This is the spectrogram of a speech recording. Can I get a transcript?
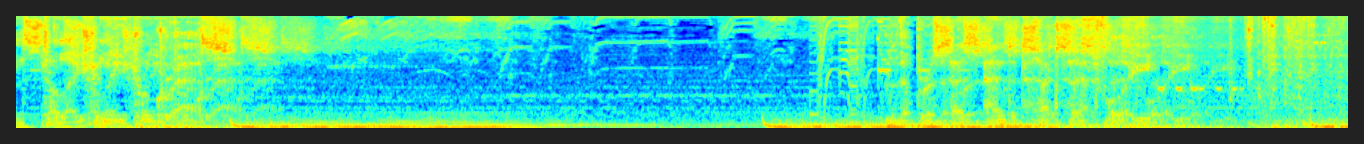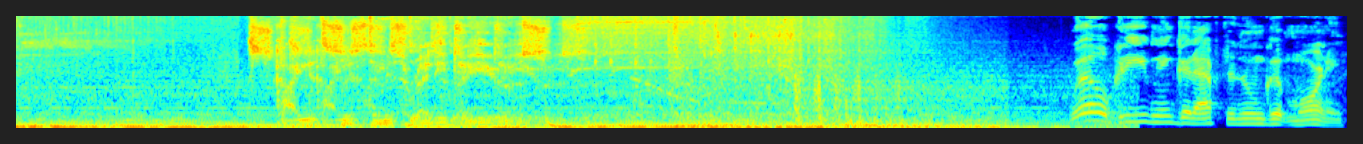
Installation in progress. The process ended successfully. Skynet system is ready to use. Well, good evening, good afternoon, good morning.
